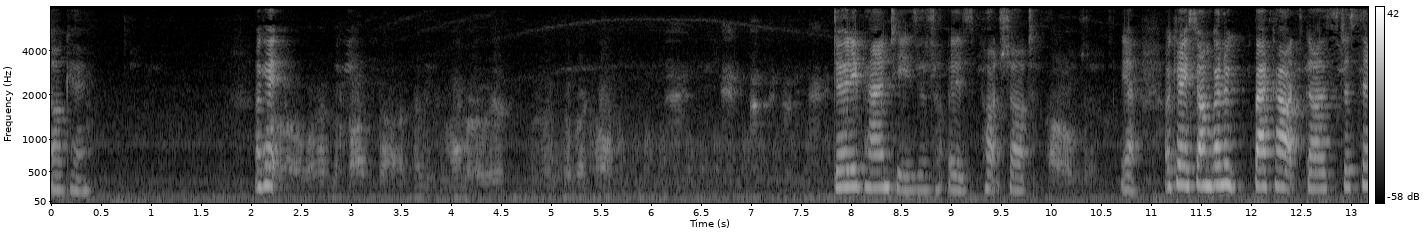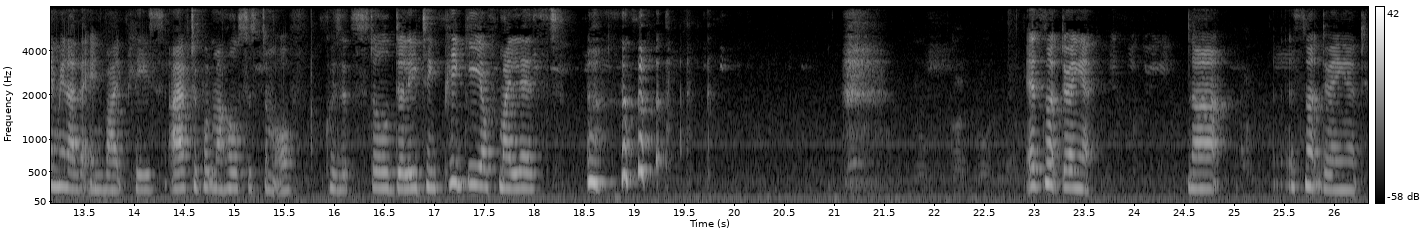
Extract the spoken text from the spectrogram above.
Okay. Okay. Uh, what happened to Five Shot? I seen you come home earlier, and then go back home. Dirty panties is is pot shot. Oh, okay. Yeah. Okay, so I'm gonna back out, guys. Just send me another invite, please. I have to put my whole system off because it's still deleting Piggy off my list. it's not doing it. Nah, it's not doing it.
